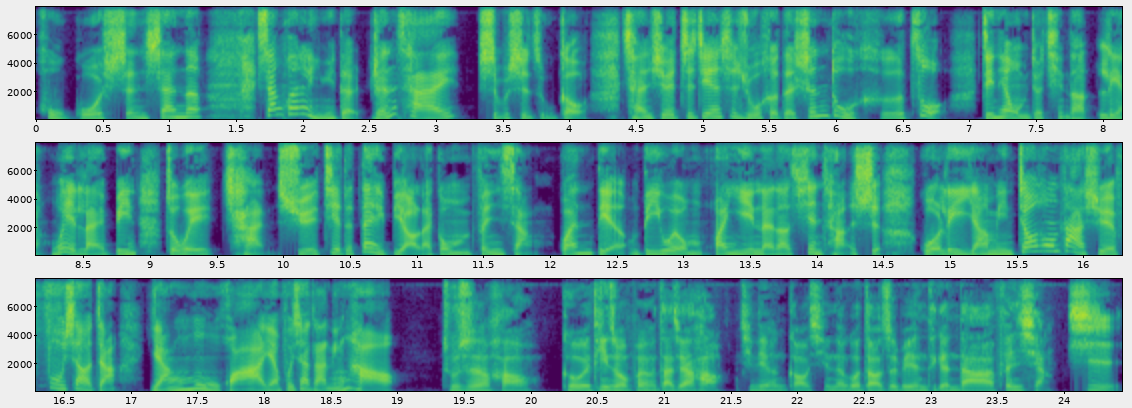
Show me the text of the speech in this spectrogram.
护国神山呢？相关领域的人才是不是足够？产学之间是如何的深度合作？今天我们就请到两位来宾，作为产学界的代表来跟我们分享观点。第一位，我们欢迎来到现场是国立阳明交通大学副校长杨慕华，杨副校长您好。主持人好。各位听众朋友，大家好！今天很高兴能够到这边跟大家分享。是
